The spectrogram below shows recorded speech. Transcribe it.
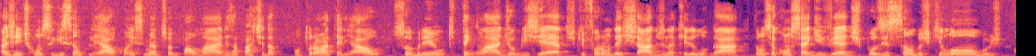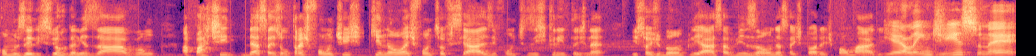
a gente conseguisse ampliar o conhecimento sobre Palmares a partir da cultura material, sobre o que tem lá de objetos que foram deixados naquele lugar. Então você consegue ver a disposição dos quilombos, como eles se organizavam, a partir dessas outras fontes que não as fontes oficiais e fontes escritas, né? Isso ajudou a ampliar essa visão dessa história de Palmares. E além disso, né,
